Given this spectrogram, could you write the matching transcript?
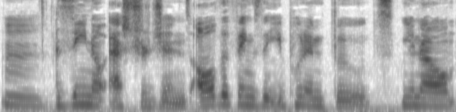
mm. xenoestrogens, all the things that you put in foods, you know,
